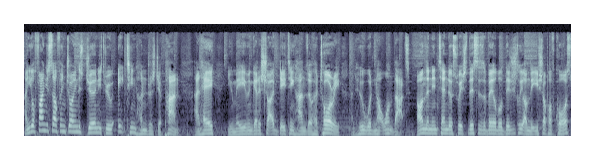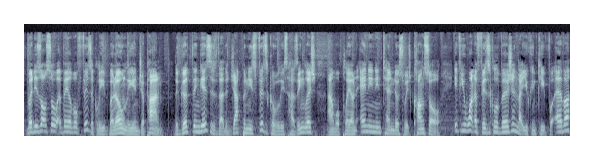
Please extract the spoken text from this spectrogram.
and you'll find yourself enjoying this journey through 1800s Japan. And hey, you may even get a shot at dating Hanzo Hattori, and who would not want that? On the Nintendo Switch, this is available digitally on the eShop of course, but is also available physically, but only in Japan. The good thing is, is that the Japanese physical release has English and will play on any Nintendo Switch console. If you want a physical version that you can keep forever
